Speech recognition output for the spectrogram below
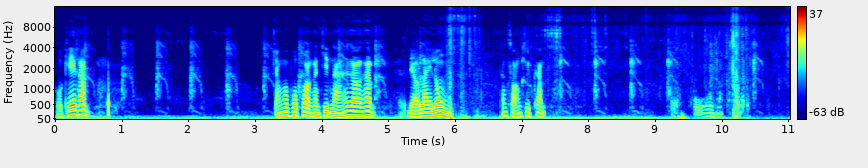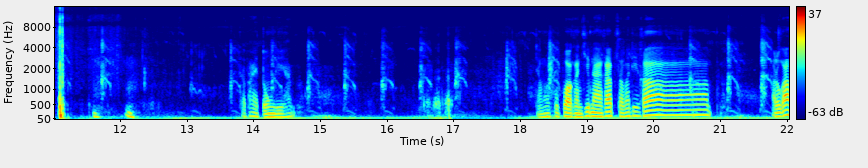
โอเคครับ งมาพบพอกันคลิปหน้าให้เราครับ เดี๋ยวไล่ลงทั้งสองคลิปครับโอ้ยสะพายตรงดีครับจังมาพบพอกันคลิปหน้าครับ สวัสดีครับเอาลูกเอา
